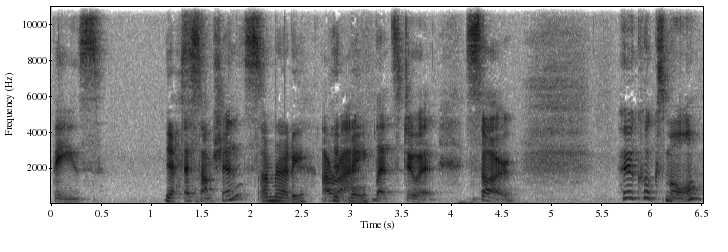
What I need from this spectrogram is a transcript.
these Yes. assumptions? I'm ready. All Hit right, me. let's do it. So, who cooks more?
